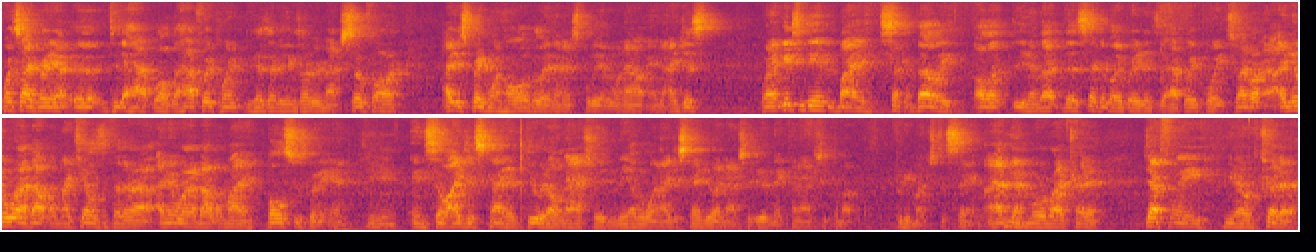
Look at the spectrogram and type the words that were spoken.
Once I braid out, uh, to the half well the halfway point because everything's already matched so far, I just braid one whole overlay then I just pull the other one out and I just when I get to the end of my second belly, I'll let you know that the second belly braid into the halfway point. So I've, I know where I'm about want my tails to feather out. I know where I'm about want my bolster's going to end. Mm-hmm. And so I just kind of do it all naturally, and the other one I just kind of do it naturally do, and they kind of actually come up pretty much the same. I have done more where I try to definitely, you know, try to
